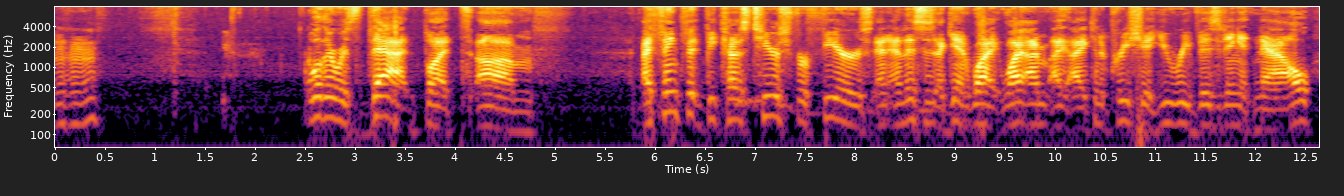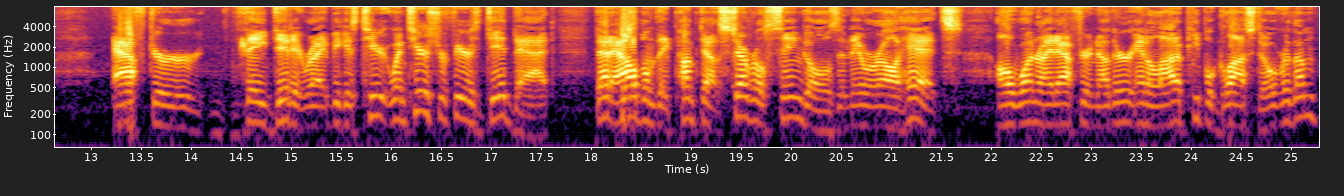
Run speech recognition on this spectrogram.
Mm-hmm. Well, there was that, but um, I think that because Tears for Fears, and, and this is again why why I'm I, I can appreciate you revisiting it now after they did it right? Because Tear, when Tears for Fears did that, that album they pumped out several singles and they were all hits, all one right after another, and a lot of people glossed over them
